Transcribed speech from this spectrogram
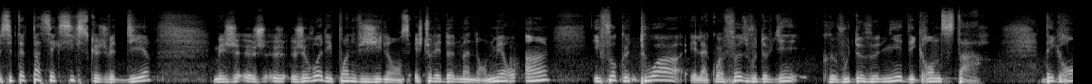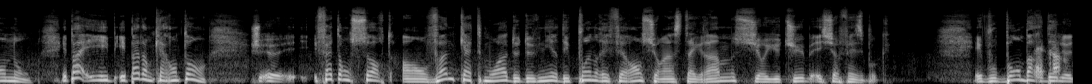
c'est peut-être pas sexy ce que je vais te dire, mais je, je, je vois des points de vigilance et je te les donne maintenant. Numéro un, il faut que toi et la coiffeuse vous deveniez, que vous deveniez des grandes stars, des grands noms, et pas et, et pas dans 40 ans. Je- euh, faites en sorte en 24 mois de devenir des points de référence sur Instagram, sur YouTube et sur Facebook. Et vous bombardez le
